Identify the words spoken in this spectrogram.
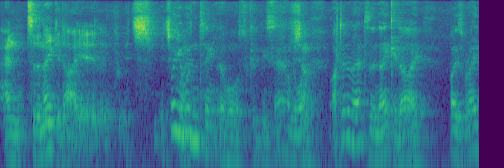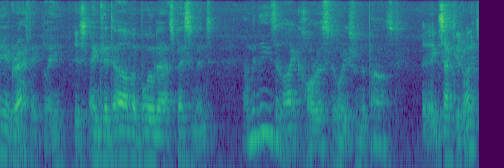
And to the naked eye, it, it's it's. Well, you wouldn't think the horse could be sound. Sound. Or, I don't know about to the naked eye, both radiographically Yes. and cadaver boiled out specimens. I mean, these are like horror stories from the past. Exactly right.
